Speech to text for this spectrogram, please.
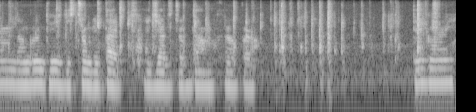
And I'm going to use the strongly typed Ajax drop-down helper. Category.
